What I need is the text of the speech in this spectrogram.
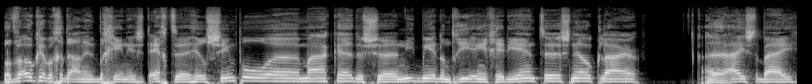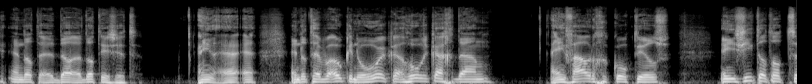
Wat we ook hebben gedaan in het begin is het echt heel simpel maken. Dus niet meer dan drie ingrediënten, snel klaar, ijs erbij en dat, dat, dat is het. En, en dat hebben we ook in de horeca, horeca gedaan. Eenvoudige cocktails. En je ziet dat dat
